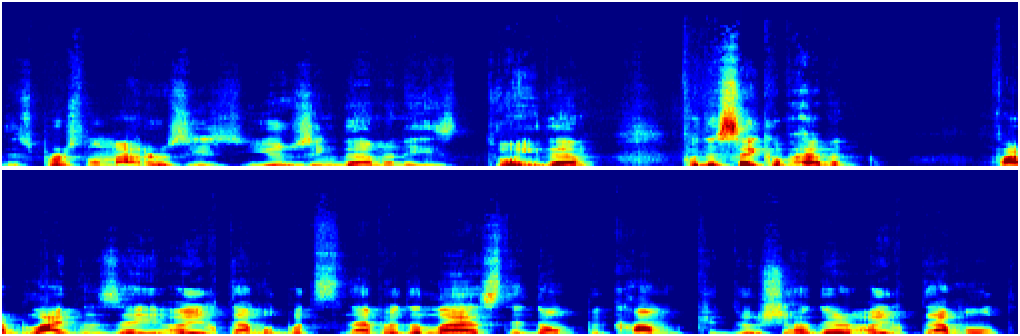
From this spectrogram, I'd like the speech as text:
these personal matters, he's using them and he's doing them for the sake of heaven. But nevertheless, they don't become kedusha. They're oich demult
